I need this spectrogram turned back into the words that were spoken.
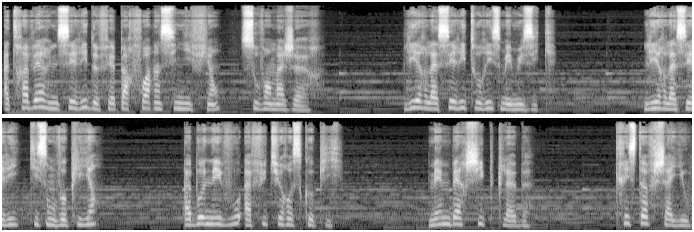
À travers une série de faits parfois insignifiants, souvent majeurs. Lire la série Tourisme et musique. Lire la série Qui sont vos clients? Abonnez-vous à Futuroscopie. Membership Club. Christophe Chailloux.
